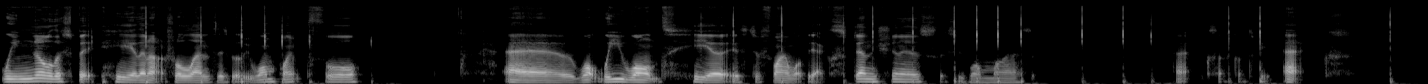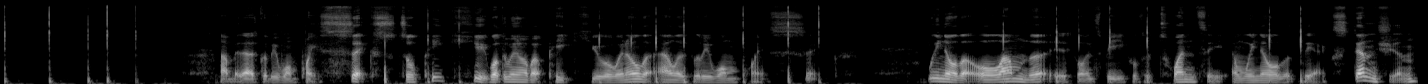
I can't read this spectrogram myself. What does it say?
we know this bit here, the natural length is going to be 1.4. Uh, what we want here is to find what the extension is. This is 1 minus x, that's going to be x. That bit there is going to be 1.6. So PQ, what do we know about PQ? Well, we know that L is going to be 1.6. We know that lambda is going to be equal to 20, and we know that the extension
